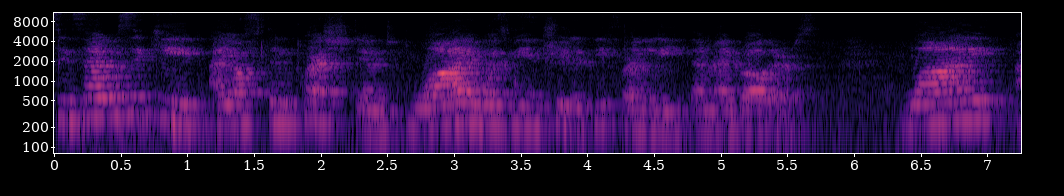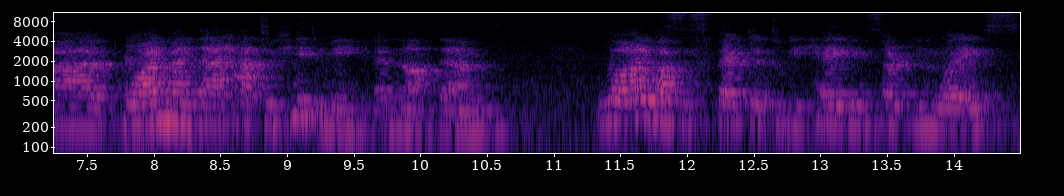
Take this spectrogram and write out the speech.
Since I was a kid, I often questioned why I was being treated differently than my brothers. Why, uh, why my dad had to hit me and not them. Why I was expected to behave in certain ways.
